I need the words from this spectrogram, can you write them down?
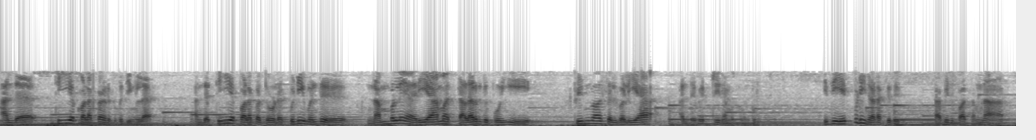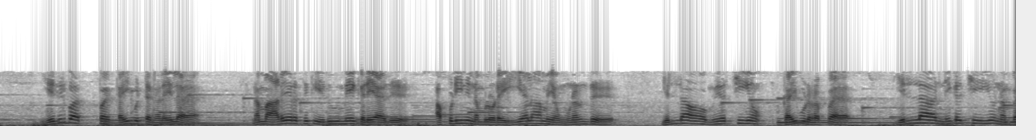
அந்த தீய பழக்கம் இருக்கு பார்த்தீங்களா அந்த தீய பழக்கத்தோட பிடி வந்து நம்மளே அறியாம தளர்ந்து போய் பின்வாசல் வழியா அந்த வெற்றி நமக்கு வந்து இது எப்படி நடக்குது அப்படின்னு பார்த்தோம்னா எதிர்பார்ப்பை கைவிட்ட நிலையில நம்ம அடையறதுக்கு எதுவுமே கிடையாது அப்படின்னு நம்மளோட இயலாமையை உணர்ந்து எல்லா முயற்சியும் கைவிடுறப்ப எல்லா நிகழ்ச்சியையும் நம்ம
